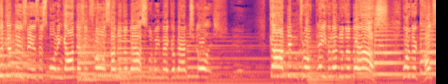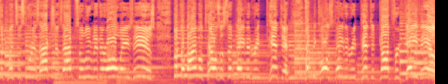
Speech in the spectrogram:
The good news is this morning God doesn't throw us under the bus when we make a bad choice. God didn't throw David under the bus. Were there consequences for his actions? Absolutely, there always is. But the Bible tells us that David repented. And because David repented, God forgave him.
